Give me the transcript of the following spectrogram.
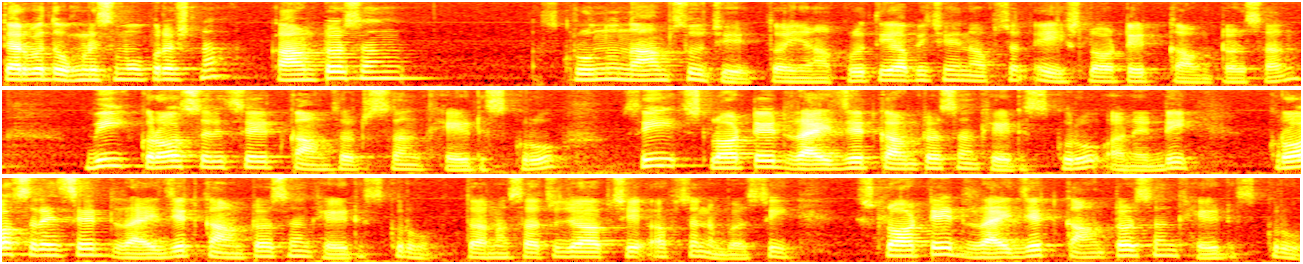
ત્યારબાદ ઓગણીસમો પ્રશ્ન કાઉન્ટર સંઘ સ્ક્રૂનું નામ શું છે? તો અહીંયા આકૃતિ આપી છે અને ઓપ્શન એ સ્લોટેડ કાઉન્ટર સંઘ બી cross recessed countersunk head screw C slotted raised countersunk head screw અને D cross recessed raised countersunk head screw તો આનો સાચો જવાબ છે option number C slotted raised countersunk head screw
